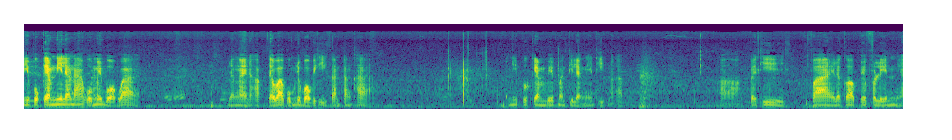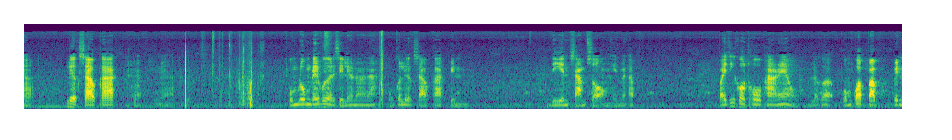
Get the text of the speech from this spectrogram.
มีโปรแกรมนี้แล้วนะ ผมไม่บอกว่า ยังไงนะครับ แต่ว่าผมจะบอกวิธีการตั้งค่า อันนี้โปรแกรม Waves MultiRack Native นะครับไปที่ไฟล์แล้วก็ preference เนี่ยฮะเลือก sound card ผมลง driver เสร็จแล้วนะนะ ผมก็เลือก sound card เป็น DN 3 2เห็นไหมครับ ไปที่ Control Panel แล้วก็ผมก็ปรับเป็น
